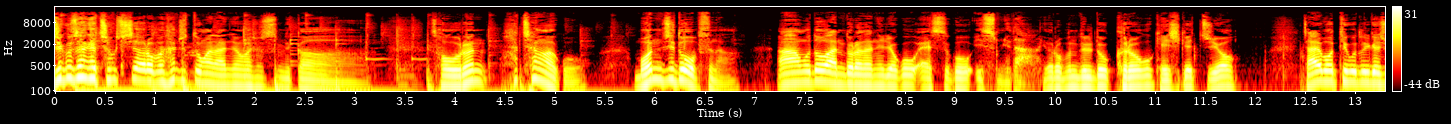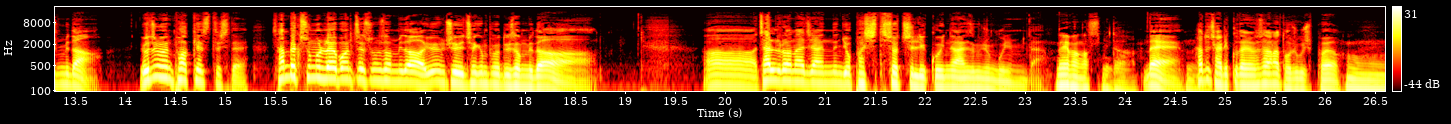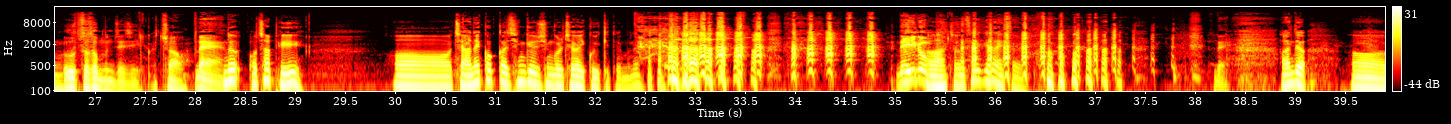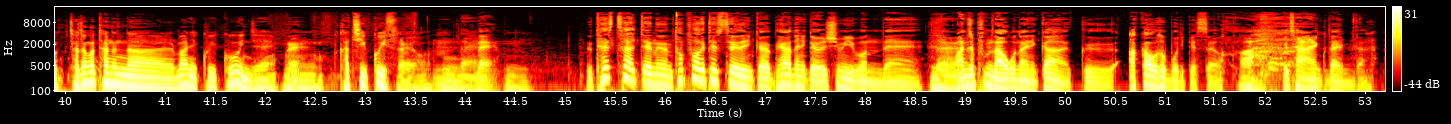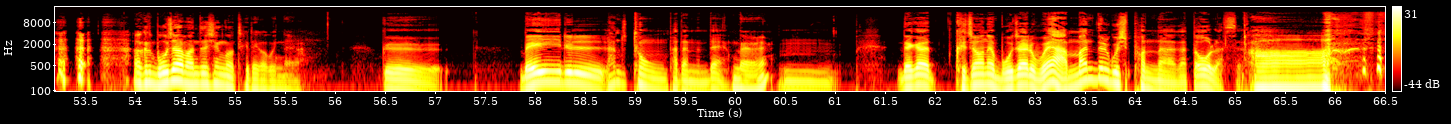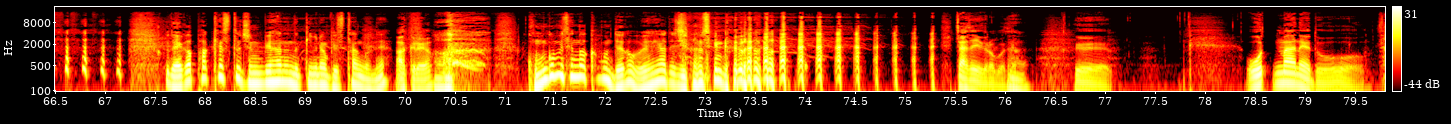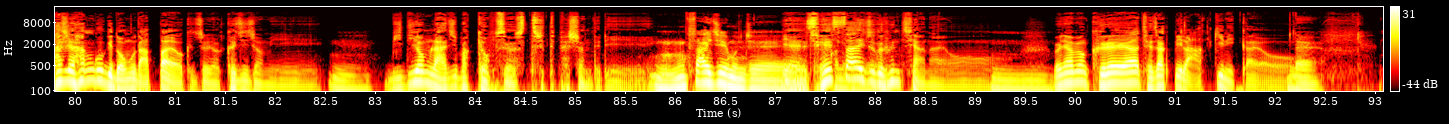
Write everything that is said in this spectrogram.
지구상의 청취자 여러분 한 주 동안 안녕하셨습니까? 서울은 화창하고 먼지도 없으나 아무도 안 돌아다니려고 애쓰고 있습니다. 여러분들도 그러고 계시겠지요? 잘 버티고들 계십니다. 요즘은 팟캐스트 시대 324번째 순서입니다. UMC의 책임 프로듀서입니다. 아, 잘 늘어나지 않는 요파시 티셔츠를 입고 있는 안승준 군입니다. 네, 반갑습니다. 네. 하도 잘 입고 다녀서 하나 더 주고 싶어요. 음, 없어서 문제지. 그렇죠. 네. 근데 어차피 어, 제 아내 것까지 챙겨주신 걸 제가 입고 있기 때문에. 내 이름. 아, 저는 세 개나 있어요. 네. 아, 근데, 어, 자전거 타는 날만 입고 있고, 이제, 음, 같이 입고 있어요. 음, 음, 네. 네. 음, 테스트 할 때는 터프하게 테스트 해야 되니까 해야 되니까 열심히 입었는데 네. 완제품 나오고 나니까 그 아까워서 못 입겠어요. 아, 잘 안 입고 다닙니다. 아, 근데 모자 만드신 건 어떻게 돼가고 있나요? 그 메일을 한두 통 받았는데 네. 음 내가 그 전에 모자를 왜 안 만들고 싶었나가 떠올랐어요. 아. 내가 팟캐스트 준비하는 느낌이랑 비슷한 거네. 아 그래요? 아. 곰곰이 생각해보면 내가 왜 해야 되지? 이런 생각을 하는. 자세히 들어보세요. 네. 그 옷만 해도 사실 한국이 너무 나빠요. 그저 그 지점이 음, medium large밖에 없어요. 스트리트 패션들이. 음, 사이즈 문제. 예, 세 사이즈도 흔치 않아요. 음, 왜냐하면 그래야 제작비를 아끼니까요. 네.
